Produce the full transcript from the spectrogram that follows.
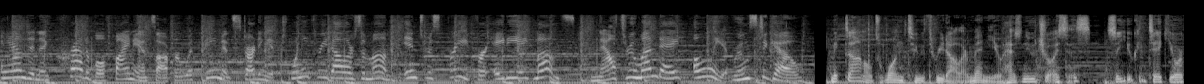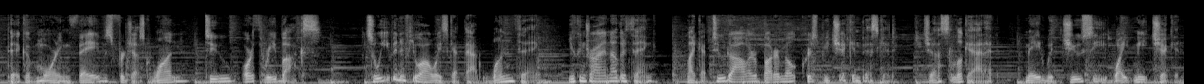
and an incredible finance offer with payments starting at $23 a month interest-free for 88 months. Now through Monday, only at Rooms to Go. McDonald's one, two, three dollar menu has new choices, so you can take your pick of morning faves for just one, two, or three bucks. So even if you always get that one thing, you can try another thing, like a two dollar buttermilk crispy chicken biscuit. Just look at it. Made with juicy white meat chicken,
